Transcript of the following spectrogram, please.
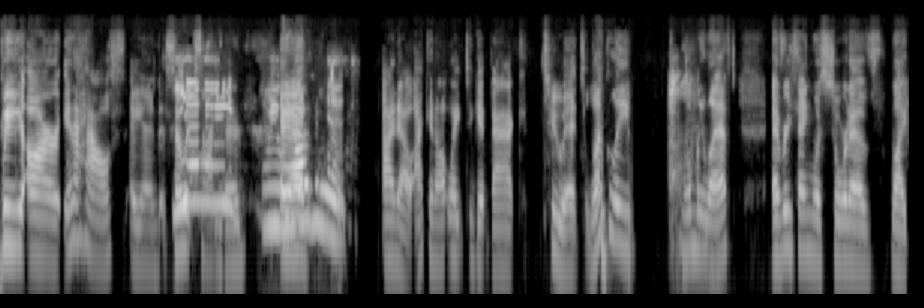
we are in a house and so Yay! excited. We And- love it. I know. I cannot wait to get back to it. Luckily, when we left, everything was sort of like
